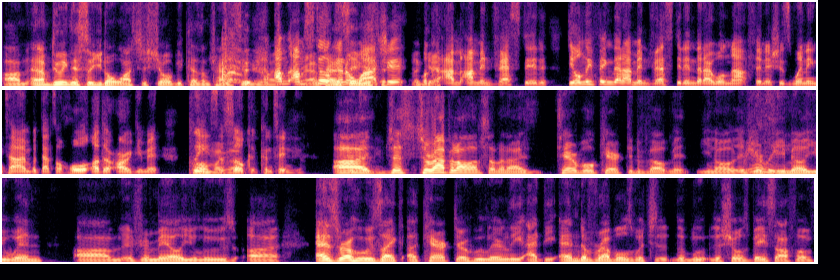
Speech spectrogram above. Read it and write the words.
Um, and I'm doing this so you don't watch the show because I'm trying to save life. I'm, I'm still gonna watch it Okay. because I'm I'm invested. The only thing that I'm invested in that I will not finish is winning time, but that's a whole other argument. Please, Oh my God. Ahsoka, continue. Uh, Continue. just to wrap it all up, summarize terrible character development. You know, if you're female, you win. Um, if you're male, you lose. Uh, Ezra, who's like a character who literally at the end of Rebels, which is the the show's based off of,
